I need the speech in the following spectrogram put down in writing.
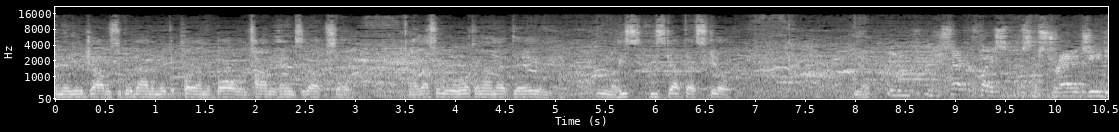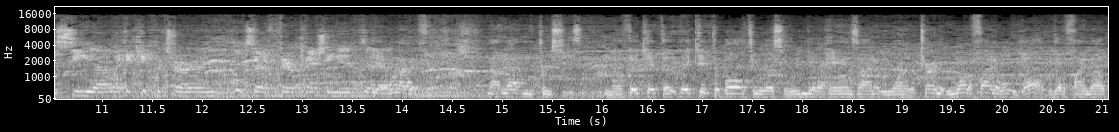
and then your job is to go down and make a play on the ball, and Tommy hangs it up. So uh, that's what we were working on that day, and, you know, he's, he's got that skill. Yep. Did you sacrifice some strategy to see uh, like a kick return instead of fair catching it? Uh... Yeah, we're not going to fair catch. Not not in the preseason. You know, if they kick the they kick the ball to us and we can get our hands on it, we want to return it. We want to find out what we got. We got to find out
